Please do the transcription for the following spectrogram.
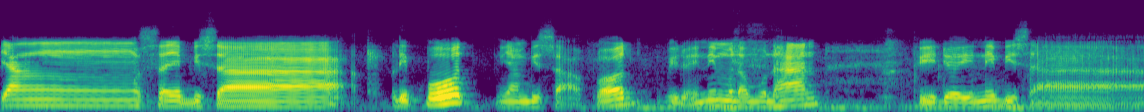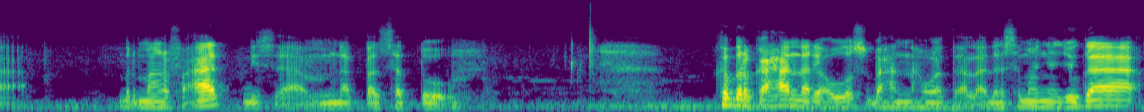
Yang saya bisa liput, yang bisa upload video ini. Mudah-mudahan video ini bisa bermanfaat, bisa mendapat satu keberkahan dari Allah Subhanahu wa taala dan semuanya juga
